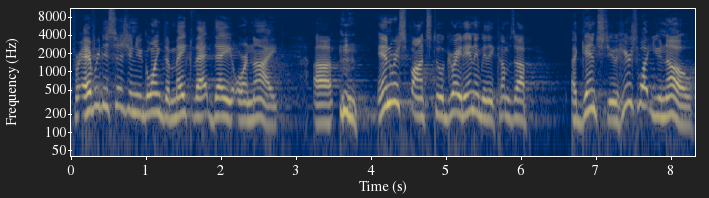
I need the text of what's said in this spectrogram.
for every decision you're going to make that day or night, uh, in response to a great enemy that comes up against you, here's what you know.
